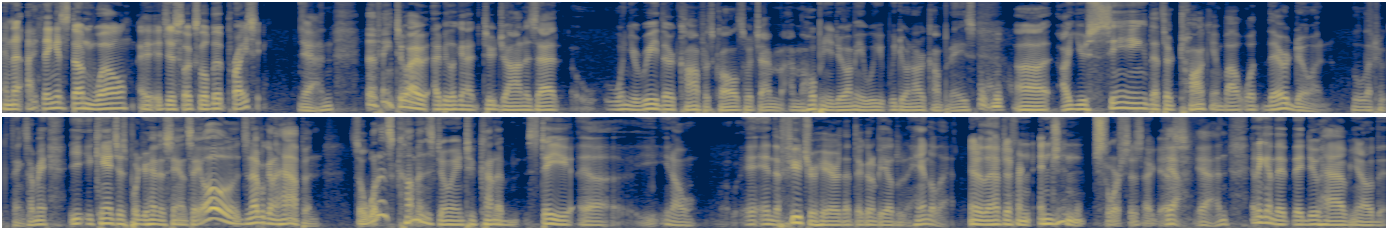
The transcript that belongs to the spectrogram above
And I think it's done well. It it just looks a little bit pricey. Yeah, and the thing too, I, I'd be looking at too, John, is that when you read their conference calls, which I'm I'm hoping you do. I mean, we, we do in our companies. Uh, are you seeing that they're talking about what they're doing, with electric things? I mean, you, you can't just put your hand in the sand and say, "Oh, it's never going to happen." So, what is Cummins doing to kind of stay, uh, you know, in, in the future here that they're going to be able to handle that? You know, they have different engine sources, I guess. Yeah, yeah, and and again, they, they do have you know, the,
